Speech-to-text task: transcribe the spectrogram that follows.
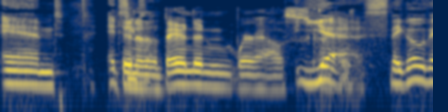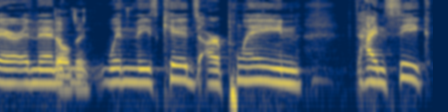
And it in an like, abandoned warehouse. Yes, they go there, and then building. when these kids are playing hide and seek,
